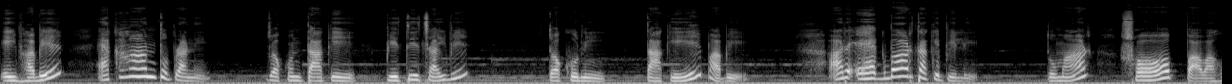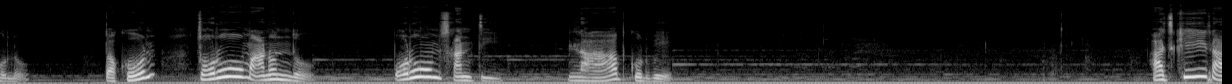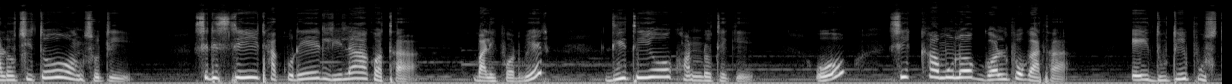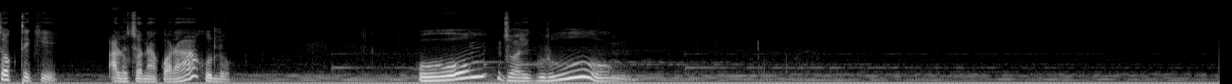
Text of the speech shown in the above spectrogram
এইভাবে একান্ত প্রাণে যখন তাকে পেতে চাইবে, তখনই তাকে পাবে। আর একবার তাকে পেলে তোমার সব পাওয়া হলো। তখন চরম আনন্দ, পরম শান্তি লাভ করবে। আজকের আলোচিত অংশটি শ্রী শ্রী ঠাকুরের লীলা কথা বালি পর্বের দ্বিতীয় খণ্ড থেকে ও শিক্ষামূলক গল্পগাথা এই দুটি পুস্তক থেকে আলোচনা করা হলো। ওম জয়গুরু ওম।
